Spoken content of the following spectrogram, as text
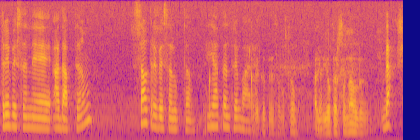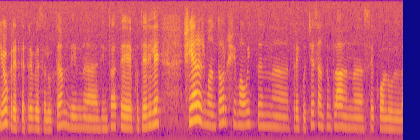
Trebuie să ne adaptăm sau trebuie să luptăm? Iată întrebarea. Cred că trebuie să luptăm. Adică eu, eu personal... Da, și eu cred că trebuie să luptăm din, uh, din toate puterile. Și iarăși mă întorc și mă uit în uh, trecut. Ce s-a întâmplat în uh, secolul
